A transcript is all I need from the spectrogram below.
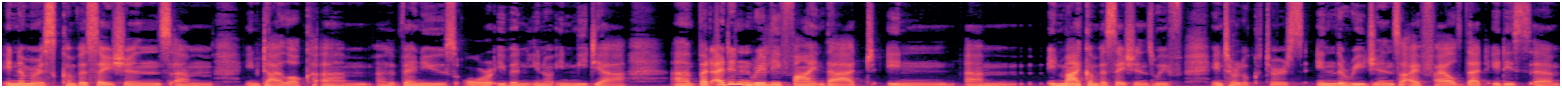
In numerous conversations, um, in dialogue um, uh, venues, or even you know in media. Uh, but I didn't really find that in um, in my conversations with interlocutors in the region. So I felt that it is um,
